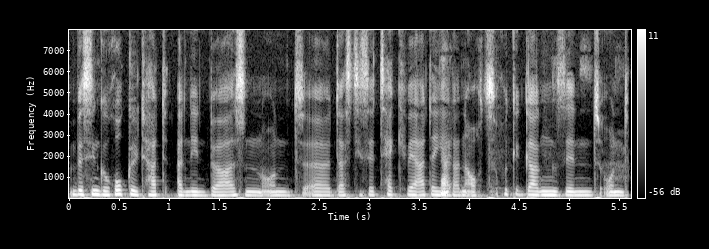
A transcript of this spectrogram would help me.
ein bisschen geruckelt hat an den Börsen und äh, dass diese Tech-Werte ja. ja dann auch zurückgegangen sind und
